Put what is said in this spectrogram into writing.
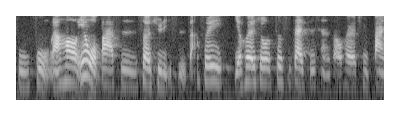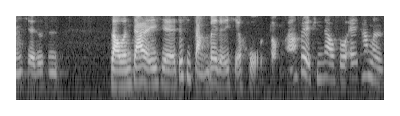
夫妇。然后，因为我爸是社区理事长，所以也会说，就是在之前的时候会去办一些，就是老人家的一些，就是长辈的一些活动。然后，所以听到说，哎，他们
